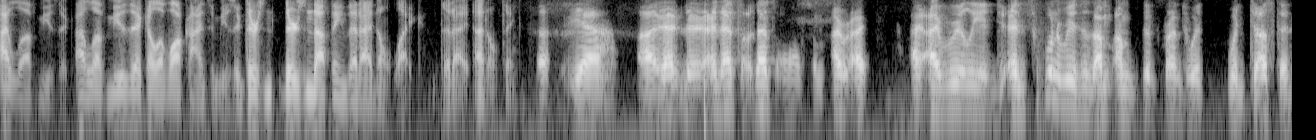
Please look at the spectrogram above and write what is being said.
I love music. I love music. I love all kinds of music. There's there's nothing that I don't like that I I don't think. Uh, yeah, uh, that, that's that's awesome. I, I I really and it's one of the reasons I'm I'm good friends with with Justin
